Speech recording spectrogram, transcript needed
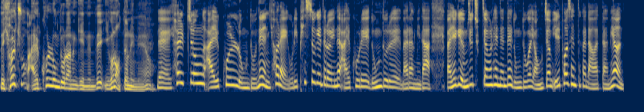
근데 혈중 알코올 농도라는 게 있는데 이건 어떤 의미예요? 네, 혈중 알코올 농도는 혈액, 우리 피 속에 들어있는 알코올의 농도를 말합니다. 만약에 음주 측정을 했는데 농도가 0.1%가 나왔다면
